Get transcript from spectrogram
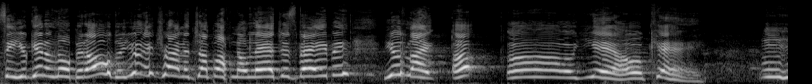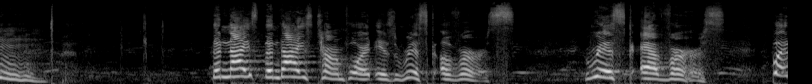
See, you get a little bit older, you ain't trying to jump off no ledges, baby. You're like, oh, oh, yeah, okay. Mm-hmm. The nice, the nice term for it is risk averse risk averse. But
